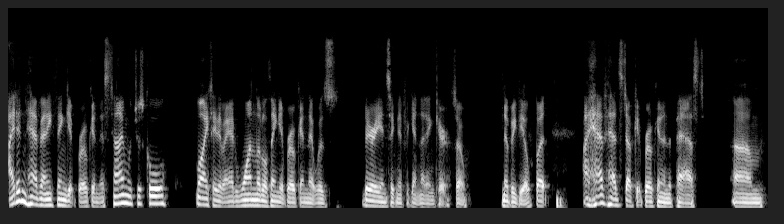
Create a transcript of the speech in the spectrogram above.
I didn't have anything get broken this time which was cool. Well i take that back. i had one little thing get broken that was very insignificant and i didn't care. So no big deal. But i have had stuff get broken in the past um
